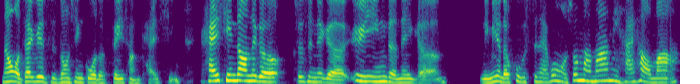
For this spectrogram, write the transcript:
然后我在月子中心过得非常开心，开心到那个就是那个育婴的那个里面的护士来问我说：“妈妈，你还好吗？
